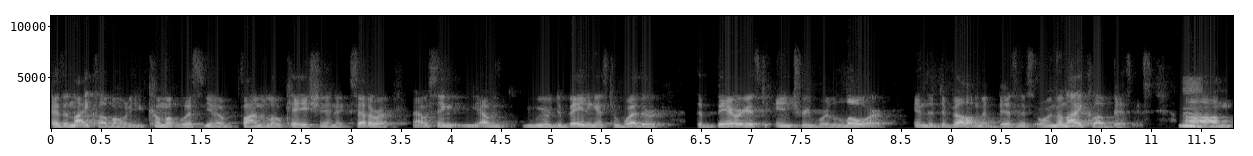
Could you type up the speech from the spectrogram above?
as a nightclub owner. You come up with, you know, find a location, et cetera. And I was saying, I was, we were debating as to whether the barriers to entry were lower in the development business or in the nightclub business. Mm. Um,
